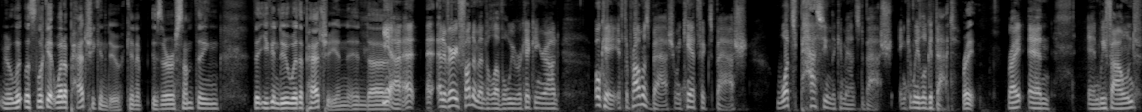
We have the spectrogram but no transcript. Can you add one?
You know, let, us look at what Apache can do. Can it, is there something that you can do with Apache? And and uh, yeah, at at a very fundamental level, we were kicking around. Okay, if the problem is Bash and we can't fix Bash, what's passing the commands to Bash, and can we look at that? Right. Right. And and we found,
